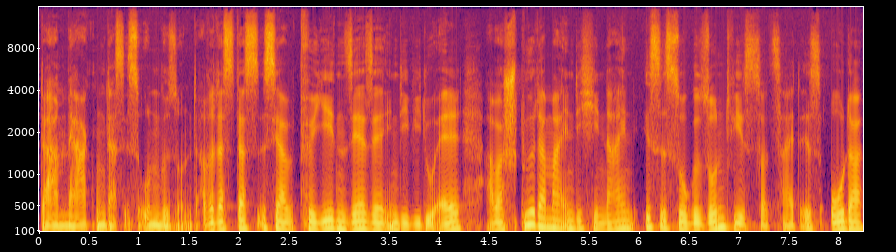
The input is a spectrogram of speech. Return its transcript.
da merken, das ist ungesund. Aber das, das ist ja für jeden sehr, sehr individuell. Aber spür da mal in dich hinein, ist es so gesund, wie es zurzeit ist? Oder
